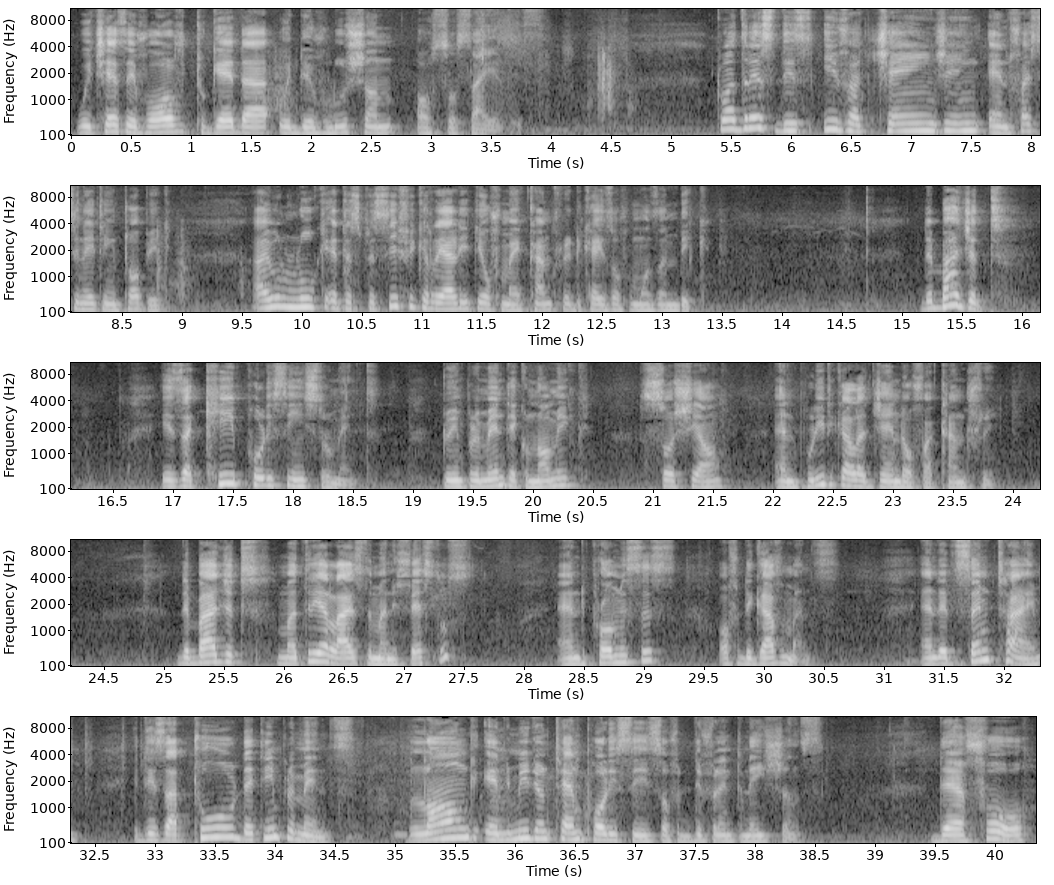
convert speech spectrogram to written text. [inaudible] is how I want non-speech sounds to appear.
which has evolved together with the evolution of societies. To address this ever changing and fascinating topic, I will look at the specific reality of my country, the case of Mozambique. The budget is a key policy instrument to implement economic, social, and political agenda of a country. The budget materializes the manifestos and promises of the governments, and at the same time, it is a tool that implements long and medium-term policies of different nations. Therefore,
